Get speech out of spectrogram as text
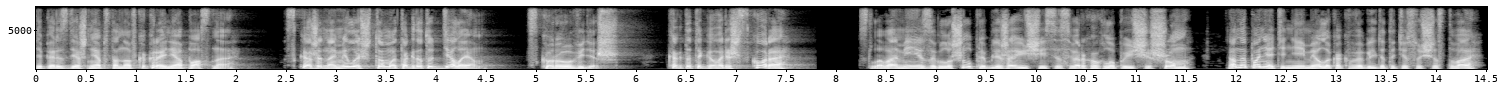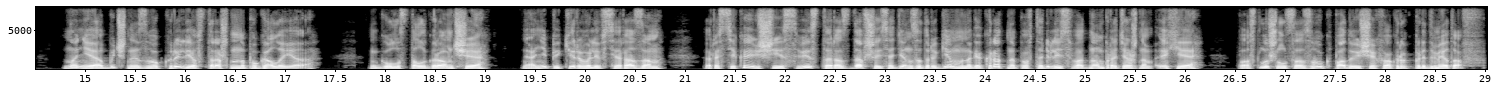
Теперь здешняя обстановка крайне опасна. Скажи на милость, что мы тогда тут делаем? Скоро увидишь. Когда ты говоришь «скоро», Слова Мии заглушил приближающийся сверху хлопающий шум. Она понятия не имела, как выглядят эти существа, но необычный звук крыльев страшно напугал её. Гул стал громче, они пикировали все разом, рассекающие свисты, раздавшиеся один за другим, многократно повторились в одном протяжном эхе, послушался звук падающих вокруг предметов.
